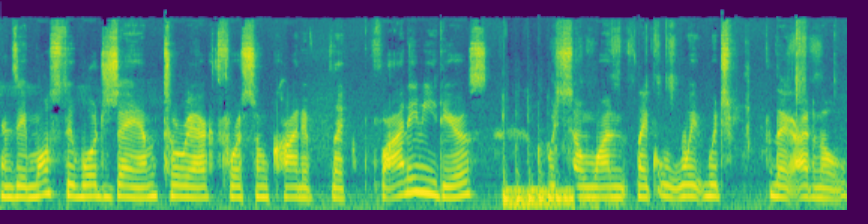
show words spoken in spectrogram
and they mostly watch them to react for some kind of like funny videos, which someone like which like I don't know,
